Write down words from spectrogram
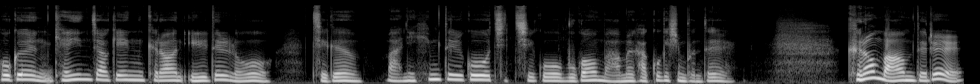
혹은 개인적인 그런 일들로 지금 많이 힘들고 지치고 무거운 마음을 갖고 계신 분들, 그런 마음들을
